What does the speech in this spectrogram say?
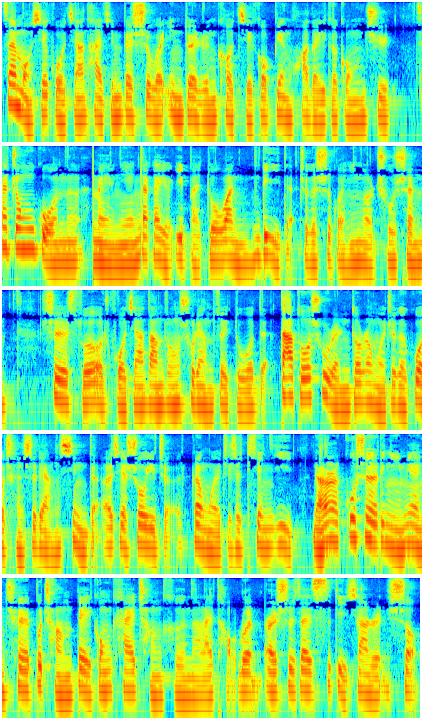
在某些国家，它已经被视为应对人口结构变化的一个工具。在中国呢，每年大概有一百多万例的这个试管婴儿出生，是所有国家当中数量最多的。大多数人都认为这个过程是良性的，而且受益者认为这是天意。然而，故事的另一面却不常被公开场合拿来讨论，而是在私底下忍受。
